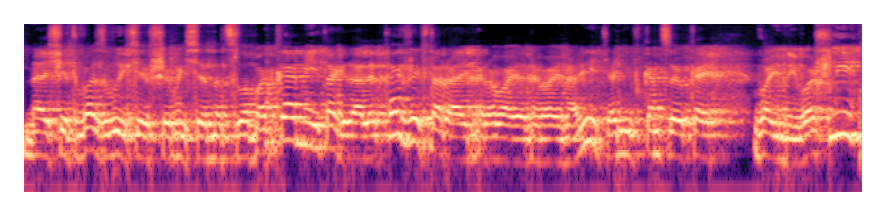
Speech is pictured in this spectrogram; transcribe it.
значит, возвысившимися над слабаками и так далее. Также и Вторая мировая война. Видите, они в конце войны вошли,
